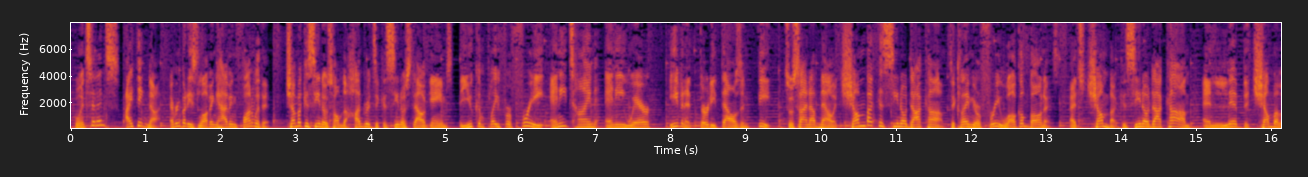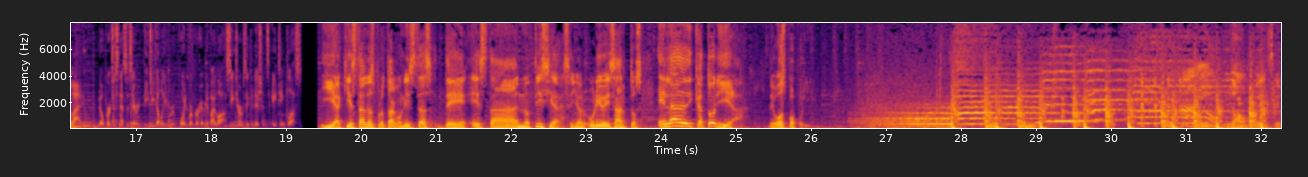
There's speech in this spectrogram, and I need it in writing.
Coincidence? I think not. Everybody's loving having fun with it. Chumba Casino is home to hundreds of casino style games that you can play for free anytime, anywhere, even at 30,000 feet. So sign up now at chumbacasino.com to claim your free welcome bonus. That's chumbacasino.com and live the Chumba life. No purchase necessary. VGW. Void were prohibited by law. See terms and conditions. 18 plus. Y aquí están los protagonistas de esta noticia, señor Uribe y Santos, en la dedicatoria de Voz Populi. No puede ser.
